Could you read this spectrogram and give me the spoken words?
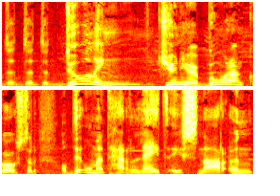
de, de, de Dueling Junior Boomerang Coaster op dit moment herleid is naar een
